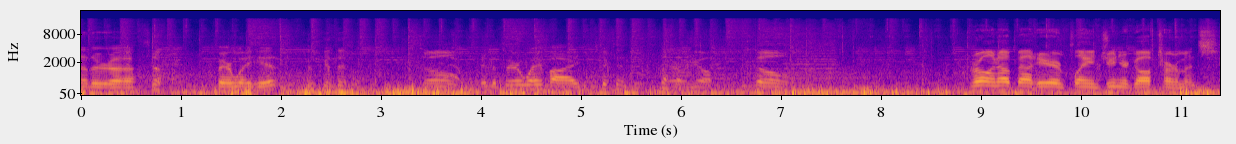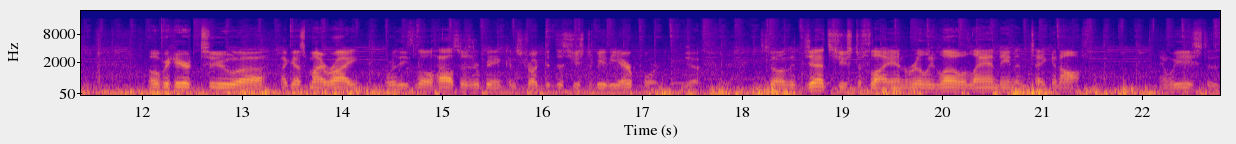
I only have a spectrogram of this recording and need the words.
Another uh, fairway hit. Let's get this one. so in the fairway by six inches. there we go. So growing up out here and playing junior golf tournaments, over here to uh, I guess my right, where these little houses are being constructed, this used to be the airport. Yes. So the jets used to fly in really low, landing and taking off. And we used to,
